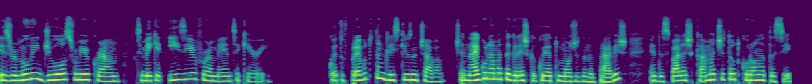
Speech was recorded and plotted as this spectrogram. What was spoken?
is removing jewels from your crown to make it easier for a man to carry. Което в превод от английски означава, че най-голямата грешка, която може да направиш, е да сваляш камъчета от короната си,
